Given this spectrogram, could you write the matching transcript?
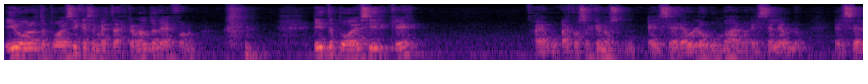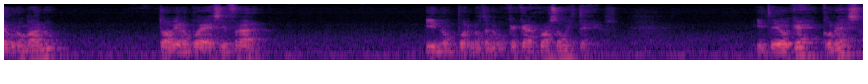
Y bueno, te puedo decir que se me está descargando el teléfono. y te puedo decir que hay, hay cosas que nos, el cerebro humano, el cerebro, el cerebro humano todavía no puede descifrar y no, pues, nos tenemos que quedar con esos misterios. Y te digo que con eso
